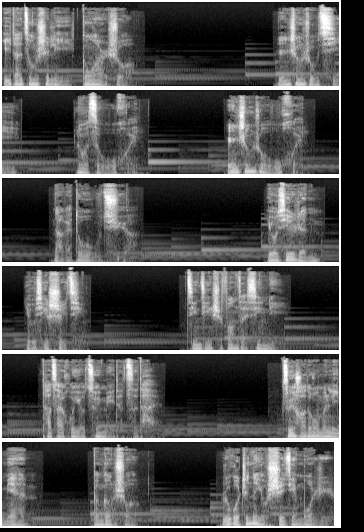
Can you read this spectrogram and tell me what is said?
一代宗师里宫二说。人生如棋，落子无悔。人生若无悔，那该多无趣啊！有些人，有些事情，仅仅是放在心里，它才会有最美的姿态。最好的我们里面，耿耿说：“如果真的有世界末日，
